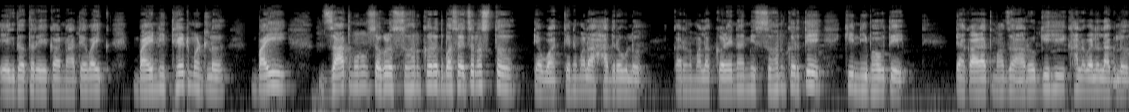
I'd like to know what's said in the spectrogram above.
एकदा तर एका नातेवाईक बाईंनी थेट म्हटलं बाई जात म्हणून सगळं सहन करत बसायचं नसतं त्या वाक्याने मला हादरवलं. कारण मला कळेना मी सहन करते की निभावते. त्या काळात माझं आरोग्यही खालवायला लागलं.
